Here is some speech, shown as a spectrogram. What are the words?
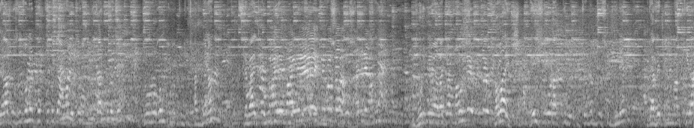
জেলা প্রশাসনের পক্ষ থেকে আমাদেরকে অঙ্গীকার করেছে কোনো রকম কোনো ত্রুটি থাকবে না। সেবাই কমিটির মানুষ ধর্মীয় এলাকার মানুষ সবাই এই শিবরাত্রি চতুর্দশীর দিনে যাতে পুণ্যার্থীরা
